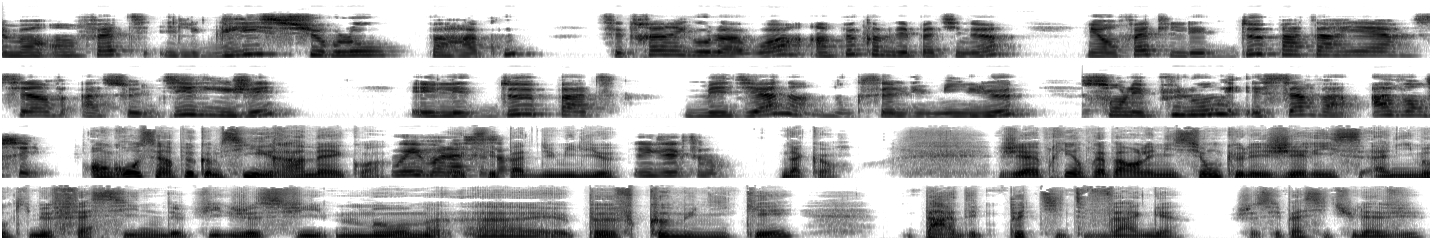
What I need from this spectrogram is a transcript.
Eh ben, en fait, ils glissent sur l'eau par à coup. C'est très rigolo à voir, un peu comme des patineurs. Et en fait, les deux pattes arrière servent à se diriger et les deux pattes médianes, donc celles du milieu, sont les plus longues et servent à avancer. En gros, c'est un peu comme s'ils ramaient, quoi. Oui, voilà, avec ces pattes du milieu. Exactement. D'accord. J'ai appris en préparant l'émission que les géris, animaux qui me fascinent depuis que je suis môme, euh, peuvent communiquer par des petites vagues. Je sais pas si tu l'as vu.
